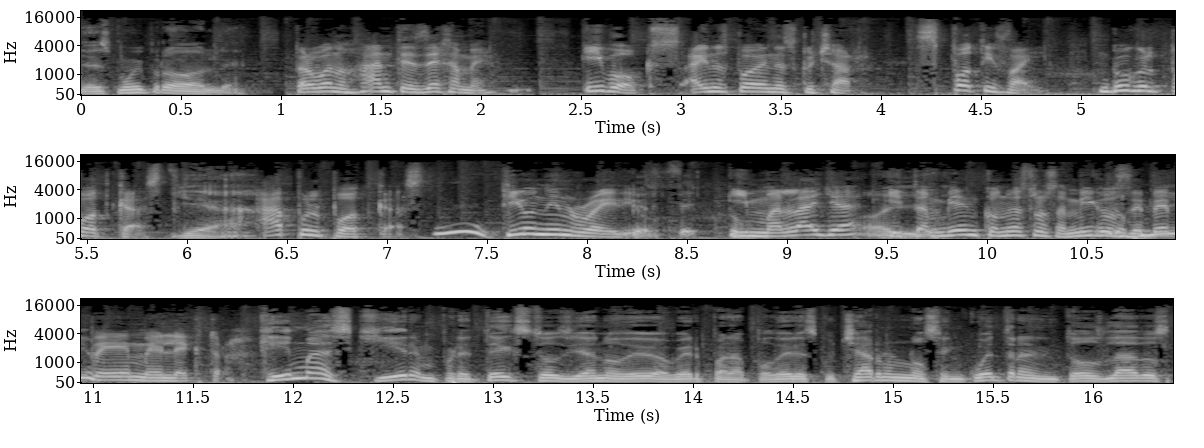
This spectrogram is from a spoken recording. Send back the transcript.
Es muy probable. Pero bueno, antes déjame. Evox, ahí nos pueden escuchar. Spotify, Google Podcast, Apple Podcast, uh, TuneIn Radio, Himalaya y también con nuestros amigos de BPM Electro. ¿Qué más quieren? Pretextos ya no debe haber para poder escucharnos. Nos encuentran en todos lados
